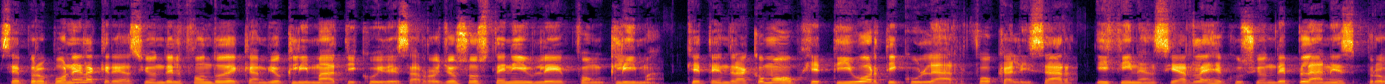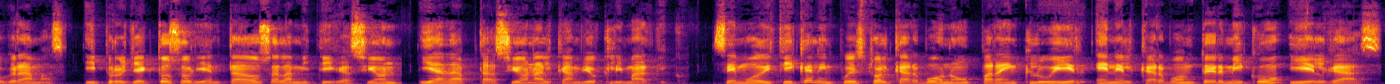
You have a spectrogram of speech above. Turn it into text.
Se propone la creación del Fondo de Cambio Climático y Desarrollo Sostenible, FONCLIMA, que tendrá como objetivo articular, focalizar y financiar la ejecución de planes, programas y proyectos orientados a la mitigación y adaptación al cambio climático. Se modifica el impuesto al carbono para incluir en el carbón térmico y el gas,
